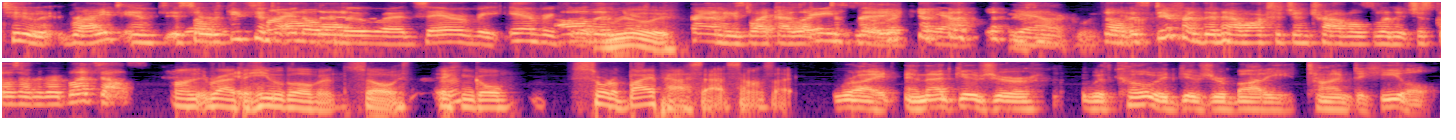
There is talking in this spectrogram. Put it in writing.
too, right? And so it gets into Spinal all the fluids, every every all the really crannies, like I like to say. yeah, exactly. So it's different than how oxygen travels when it just goes on the red blood cells on right the hemoglobin, so it hmm? can go sort of bypass that. Sounds like right, and that gives your with COVID gives your body time to heal.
